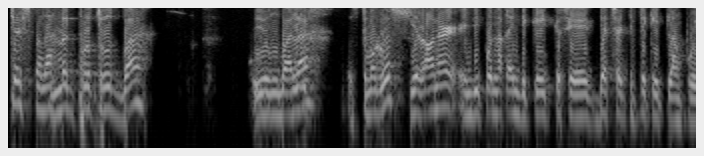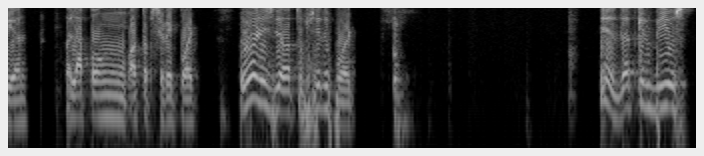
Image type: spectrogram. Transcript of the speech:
chest pala. Nag-protrude ba? Yung bala? Tumagos? Your Honor, hindi po naka-indicate kasi death certificate lang po yun. Wala pong autopsy report. Where is the autopsy report? Yeah, that can be used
